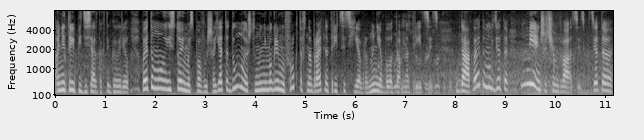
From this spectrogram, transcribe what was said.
а не 3,50, как ты говорил. Поэтому и стоимость повыше. Я-то думаю, что ну не могли мы фруктов набрать на 30 евро. Ну не было там на 30. Да, поэтому где-то ну, меньше, чем 20. Где-то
